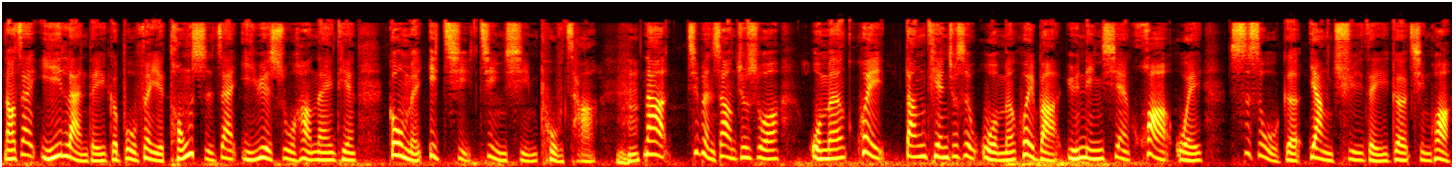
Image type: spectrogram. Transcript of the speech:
然后在宜兰的一个部分，也同时在一月十五号那一天跟我们一起进行普查。嗯、那基本上就是说，我们会当天就是我们会把云林县划为四十五个样区的一个情况。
